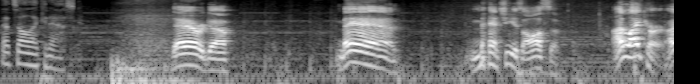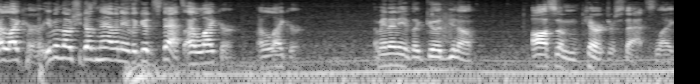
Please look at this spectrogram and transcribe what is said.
That's all I can ask. There we go. Man. Man, she is awesome. I like her. I like her. Even though she doesn't have any of the good stats, I like her. I like her. I mean, any of the good, you know, awesome character stats like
